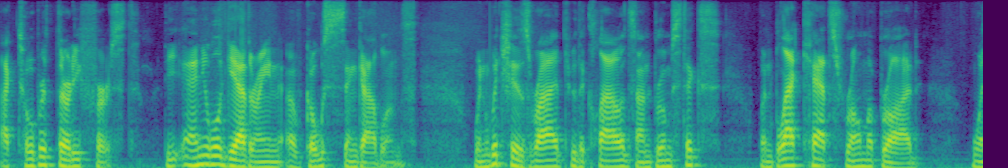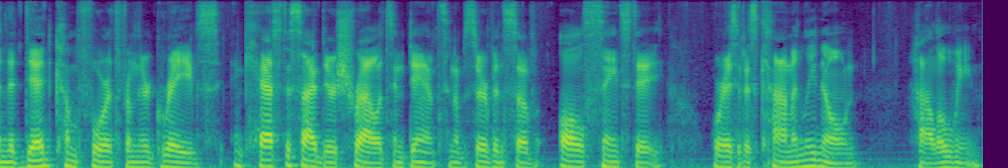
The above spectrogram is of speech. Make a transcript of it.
October 31st, the annual gathering of ghosts and goblins, when witches ride through the clouds on broomsticks, when black cats roam abroad, when the dead come forth from their graves and cast aside their shrouds and dance in observance of All Saints' Day, or as it is commonly known, Halloween.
